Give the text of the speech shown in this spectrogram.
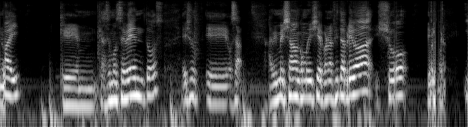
Uruguay, que, que hacemos eventos. Ellos, eh, o sea, a mí me llaman como DJ para una fiesta privada, yo. Y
